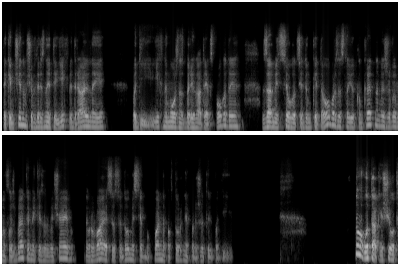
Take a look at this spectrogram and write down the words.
таким чином, щоб відрізнити їх від реальної події. Їх не можна зберігати як спогади. Замість цього ці думки та образи стають конкретними живими флешбеками, які зазвичай вриваються у свідомість як буквально повторення пережитої події. Ну, отак, якщо от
